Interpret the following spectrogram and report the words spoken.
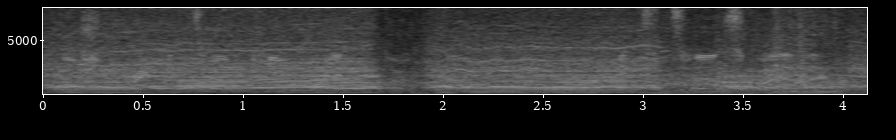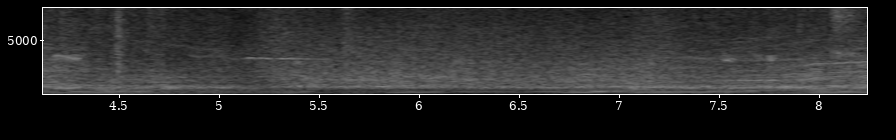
Caution brake and turn Q right. Don't cut. Into turn square left long. 100.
